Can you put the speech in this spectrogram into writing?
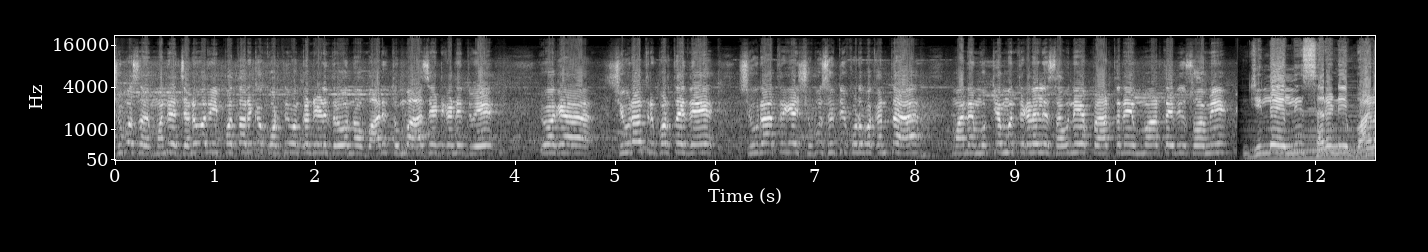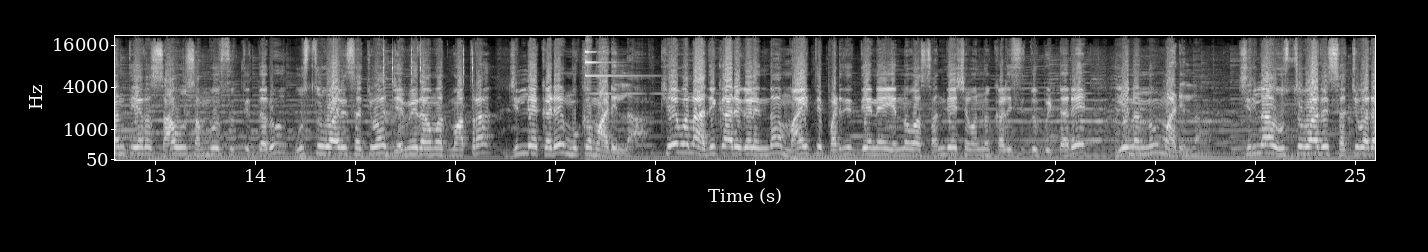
ಶುಭ ಸ, ಮೊನ್ನೆ ಜನವರಿ ಇಪ್ಪತ್ತಾರಕ್ಕೆ ಕೊಡ್ತೀವಿ ಅಂತ ಹೇಳಿದ್ರು ನಾವು ಭಾರಿ ತುಂಬ ಆಸೆ ಇಟ್ಕೊಂಡಿದ್ವಿ. ಇವಾಗ ಶಿವರಾತ್ರಿ ಬರ್ತಾ ಇದೆ. ಶಿವರಾತ್ರಿಗೆ ಶುಭ ಸುದ್ದಿ ಕೊಡ್ಬೇಕಂತ ಮಾನ್ಯ ಮುಖ್ಯಮಂತ್ರಿಗಳಲ್ಲಿ ಸವನೆಯ ಪ್ರಾರ್ಥನೆ ಮಾಡ್ತಾ ಇದೀವಿ ಸ್ವಾಮಿ. ಜಿಲ್ಲೆಯಲ್ಲಿ ಸರಣಿ ಬಾಣಂತಿಯರ ಸಾವು ಸಂಭವಿಸುತ್ತಿದ್ದರೂ ಉಸ್ತುವಾರಿ ಸಚಿವ ಜಮೀರ್ ಅಹಮದ್ ಮಾತ್ರ ಜಿಲ್ಲೆ ಕಡೆ ಮುಖ ಮಾಡಿಲ್ಲ. ಕೇವಲ ಅಧಿಕಾರಿಗಳಿಂದ ಮಾಹಿತಿ ಪಡೆದಿದ್ದೇನೆ ಎನ್ನುವ ಸಂದೇಶವನ್ನು ಕಳಿಸಿದ್ದು ಬಿಟ್ಟರೆ ಏನನ್ನೂ ಮಾಡಿಲ್ಲ. ಜಿಲ್ಲಾ ಉಸ್ತುವಾರಿ ಸಚಿವರ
